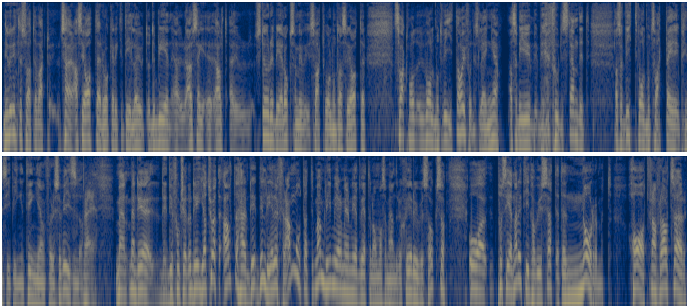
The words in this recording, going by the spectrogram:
Nu är det inte så att det varit så här, asiater råkar riktigt illa ut och det blir en alltså, allt, större del också med svart våld mot asiater. Svart våld mot vita har ju funnits länge. Alltså det är ju fullständigt, alltså vitt våld mot svarta är i princip ingenting jämförelsevis. Då. Nej. Men, men det, det, det fortsätter och det, jag tror att allt det här det, det leder fram mot att man blir mer och mer medveten om vad som händer och sker i USA också. Och på senare tid har vi ju sett ett enormt hat, framförallt så här,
